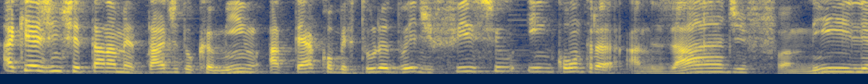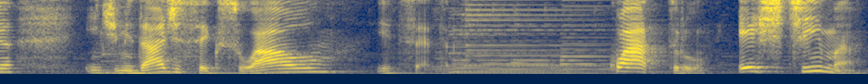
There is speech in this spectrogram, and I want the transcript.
Aqui a gente está na metade do caminho até a cobertura do edifício e encontra amizade, família, intimidade sexual, etc. 4 estima.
